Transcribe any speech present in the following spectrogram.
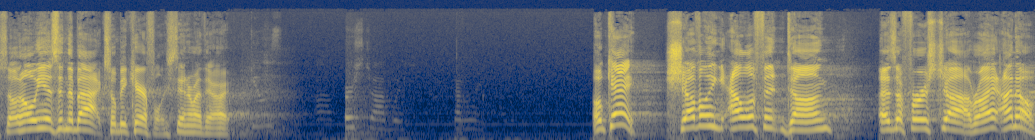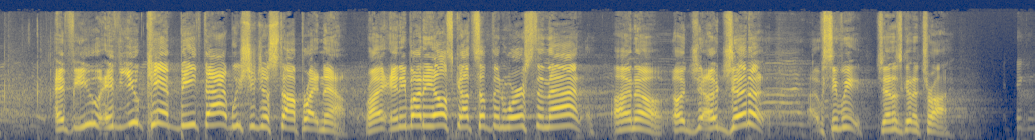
So, no, he is in the back. So be careful. He's standing right there. All right. Okay, shoveling elephant dung as a first job, right? I know. If you if you can't beat that, we should just stop right now, right? Anybody else got something worse than that? I know. Oh, oh Jenna, see, we Jenna's gonna try. Digging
